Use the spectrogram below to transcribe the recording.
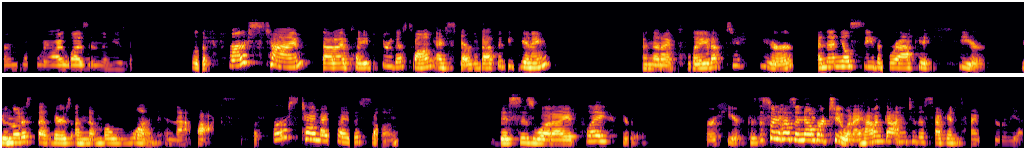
terms of where I was in the music. So the first time that I played through this song, I started at the beginning and then I played up to here and then you'll see the bracket here. You'll notice that there's a number one in that box. So the first time I play this song, this is what I play through for here because this one has a number two and I haven't gotten to the second time through yet.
